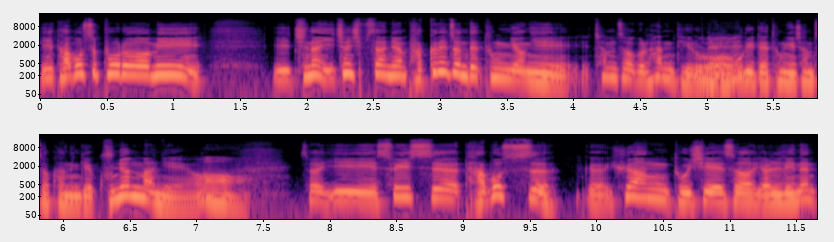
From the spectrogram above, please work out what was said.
이 다보스 포럼이 이 지난 2014년 박근혜 전 대통령이 참석을 한 뒤로 네. 우리 대통령이 참석하는 게 9년 만이에요. 어. 그래서 이 스위스 다보스 그 휴양 도시에서 열리는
